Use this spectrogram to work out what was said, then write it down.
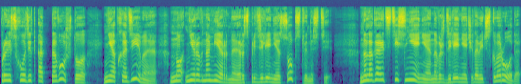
происходит от того, что необходимое, но неравномерное распределение собственности налагает стеснение на вожделение человеческого рода,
